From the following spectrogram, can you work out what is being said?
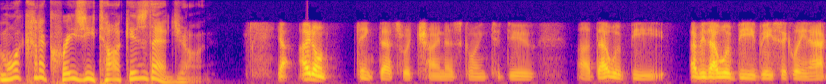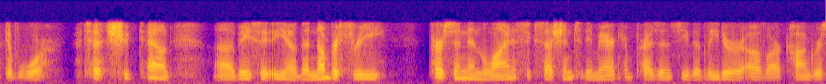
I mean, what kind of crazy talk is that, John? Yeah, I don't think that's what China is going to do. Uh, that would be, I mean, that would be basically an act of war to shoot down, uh, basically, you know, the number three person in the line of succession to the American presidency, the leader of our Congress.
